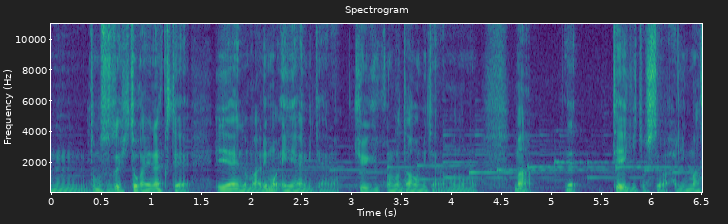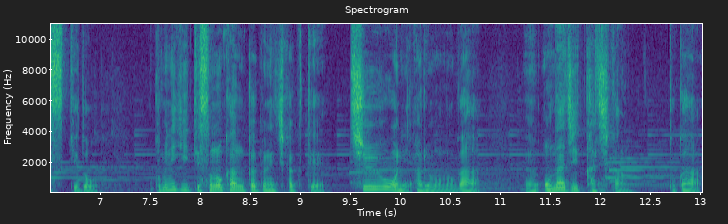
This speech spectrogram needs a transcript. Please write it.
うん。ともすると人がいなくて AI の周りも AI みたいな究極の DAO みたいなものもまあね定義としてはありますけどコミュニティってその感覚に近くて中央にあるものが、うん、同じ価値観とか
